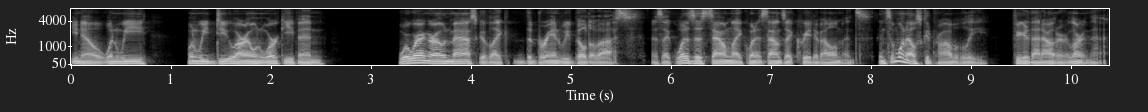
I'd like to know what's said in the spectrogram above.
you know, when we when we do our own work, even we're wearing our own mask of like the brand we built of us. It's like, what does this sound like when it sounds like creative elements? And someone else could probably figure that out or learn that.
